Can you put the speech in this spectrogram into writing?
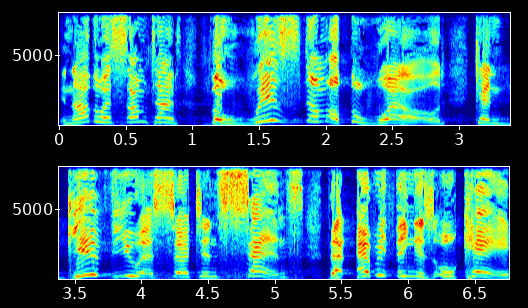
In other words, sometimes the wisdom of the world can give you a certain sense that everything is okay,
